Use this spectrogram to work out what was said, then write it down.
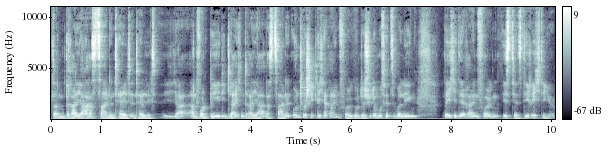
dann drei Jahreszahlen enthält, enthält ja Antwort B die gleichen drei Jahreszahlen in unterschiedlicher Reihenfolge. Und der Schüler muss jetzt überlegen, welche der Reihenfolgen ist jetzt die richtige.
